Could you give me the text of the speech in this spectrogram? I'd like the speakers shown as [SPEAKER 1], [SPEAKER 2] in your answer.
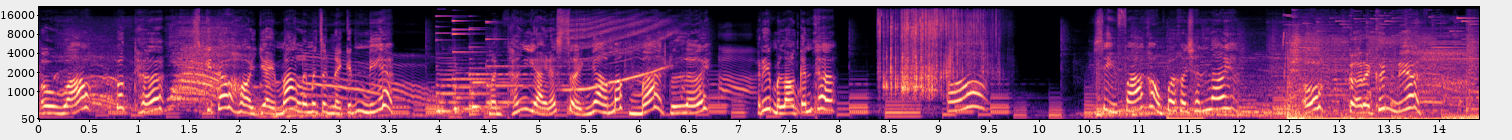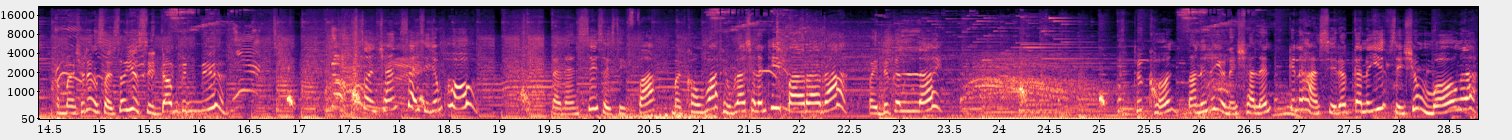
[SPEAKER 1] โอ้ว้าว พวกเธอ สกิตเตอร์ห่อใหญ่มากเลยมาจากไหนกันเนี่ย มันทั้งใหญ่และสวยงามมากๆเลย รีบมาลองกันเถอะโอ้สีฟ้าของโปรดของฉันเลย โอ้เกิดอะไรขึ้นเนี่ยทำไมฉันต้องใส่เสื้อยืดสีดำกันเนี่ยส่วนฉันใส่สีชมพู แต่แนนซี่ใส่สีฟ้าหมายความว่าถึงเวลาฉันเล่นที่บาราร่าไปดูกันเลย ทุกคนตอนนี้เธออยู่ในชาเลนจ์กินอาหารสีเดียวกันใน 24 ชั่วโมงละ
